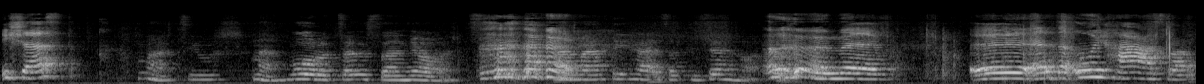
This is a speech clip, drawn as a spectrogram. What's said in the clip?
És ezt? Március. Nem, Mórocz 28. Nem, Máté háza 16. Nem. Ö, Ez a új házam.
